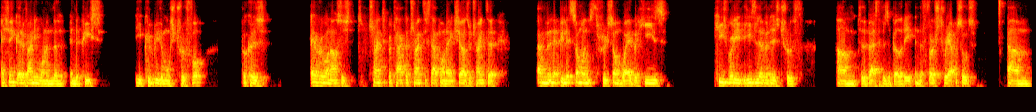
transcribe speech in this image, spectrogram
I think out of anyone in the in the piece, he could be the most truthful because everyone else is trying to protect or trying to step on eggshells or trying to uh, manipulate someone through some way, but he's he's really he's living his truth um, to the best of his ability in the first three episodes um,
